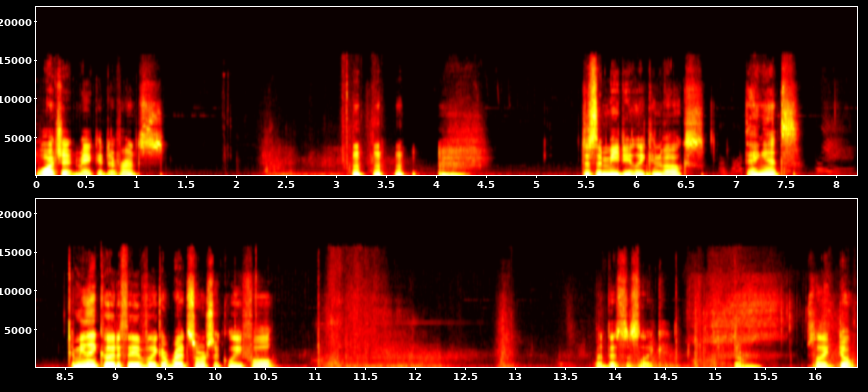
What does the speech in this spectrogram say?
Watch it make a difference. Just immediately convokes. Dang it. I mean, they could if they have like a red source of Gleeful. But this is like the so they don't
